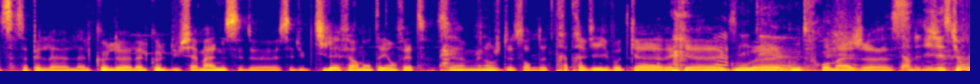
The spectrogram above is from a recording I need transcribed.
ça s'appelle l'alcool, euh, l'alcool du chaman. C'est de, c'est du petit lait fermenté en fait. C'est un mélange de sorte de très très vieille vodka avec euh, goût, été, euh, goût de fromage. euh, En termes de digestion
